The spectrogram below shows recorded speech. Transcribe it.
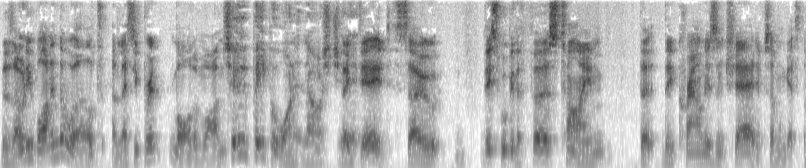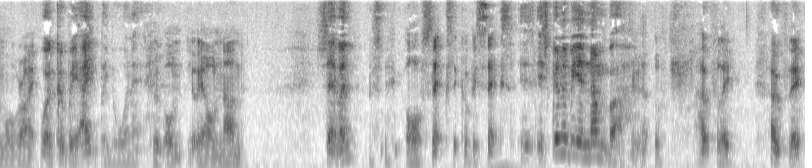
There's only one in the world, unless you print more than one. Two people won it last year. They did. So this will be the first time that the crown isn't shared if someone gets them all right, Well, it could be eight people win it. or or none, Seven. or six. It could be six. It's going to be a number. Hopefully, hopefully.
